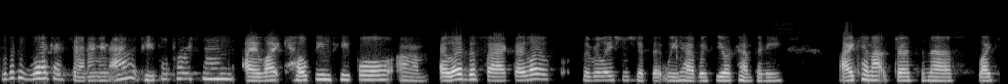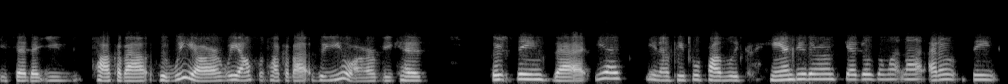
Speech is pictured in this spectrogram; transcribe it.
because, like I said, I mean, I'm a people person. I like helping people. Um, I love the fact. I love the relationship that we have with your company. I cannot stress enough, like you said, that you talk about who we are. We also talk about who you are because there's things that, yes, you know, people probably can do their own schedules and whatnot. I don't think,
